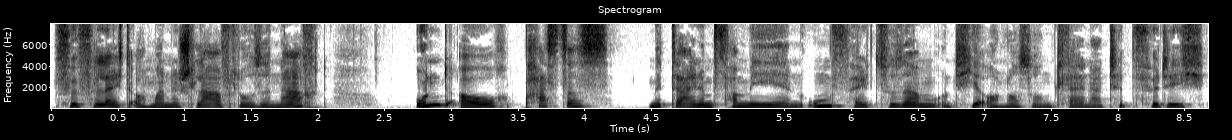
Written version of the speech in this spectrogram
für vielleicht auch mal eine schlaflose Nacht. Und auch passt das mit deinem Familienumfeld zusammen? Und hier auch noch so ein kleiner Tipp für dich.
